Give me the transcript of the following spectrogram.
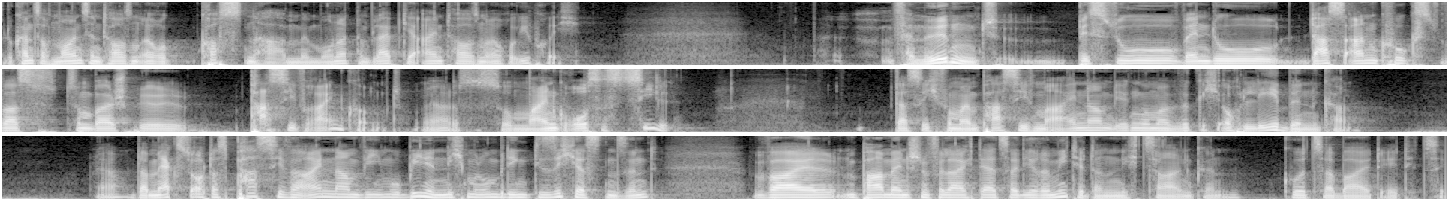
Du kannst auch 19.000 Euro Kosten haben im Monat, dann bleibt dir 1.000 Euro übrig vermögend bist du, wenn du das anguckst, was zum Beispiel passiv reinkommt. Ja, das ist so mein großes Ziel, dass ich von meinen passiven Einnahmen irgendwann mal wirklich auch leben kann. Ja, da merkst du auch, dass passive Einnahmen wie Immobilien nicht mal unbedingt die sichersten sind, weil ein paar Menschen vielleicht derzeit ihre Miete dann nicht zahlen können. Kurzarbeit, etc.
